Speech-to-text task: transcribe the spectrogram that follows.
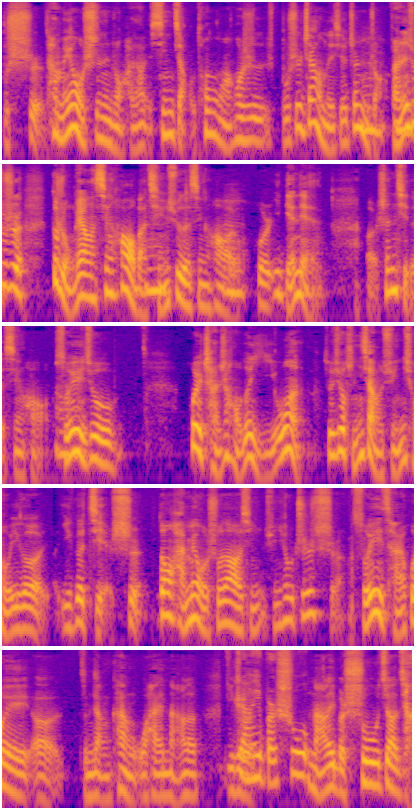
不适，它没有是那种好像心绞痛啊，或是不是这样的一些症状，嗯反正就是各种各样的信号吧，嗯情绪的信号、嗯。或者一点点呃身体的信号，嗯。所以就会产生好多疑问，所以就挺想寻求一个一个解释，都还没有说到寻寻求支持，所以才会呃怎么讲？看我还拿了一个这样一本书，拿了一本书叫叫《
